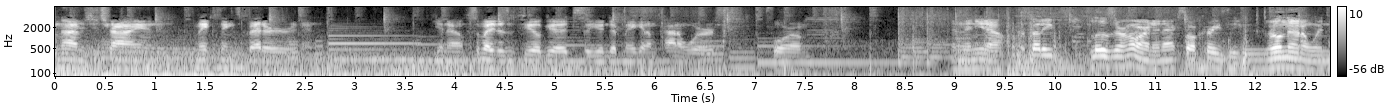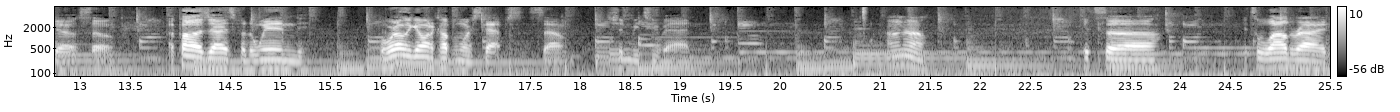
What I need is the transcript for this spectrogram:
Sometimes you try and make things better and then you know, somebody doesn't feel good, so you end up making them kind of worse for them. And then, you know, everybody blows their horn and acts all crazy, rolling down a window. So, I apologize for the wind, but we're only going a couple more steps, so shouldn't be too bad. I don't know. It's a, it's a wild ride.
